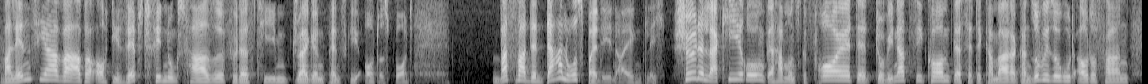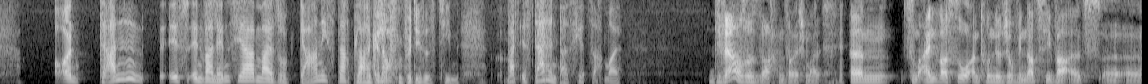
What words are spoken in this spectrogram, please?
Valencia war aber auch die Selbstfindungsphase für das Team Dragon Penske Autosport. Was war denn da los bei denen eigentlich? Schöne Lackierung, wir haben uns gefreut, der Giovinazzi kommt, der Sette Camara kann sowieso gut Auto fahren. Und dann ist in Valencia mal so gar nichts nach Plan gelaufen für dieses Team. Was ist da denn passiert, sag mal? Diverse Sachen, sag ich mal. ähm, zum einen war es so, Antonio Giovinazzi war als äh, äh,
